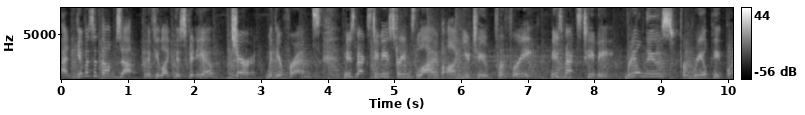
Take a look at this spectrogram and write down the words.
and give us a thumbs up. If you like this video, share it with your friends. Newsmax TV streams live on YouTube for free. Newsmax TV, real news for real people.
